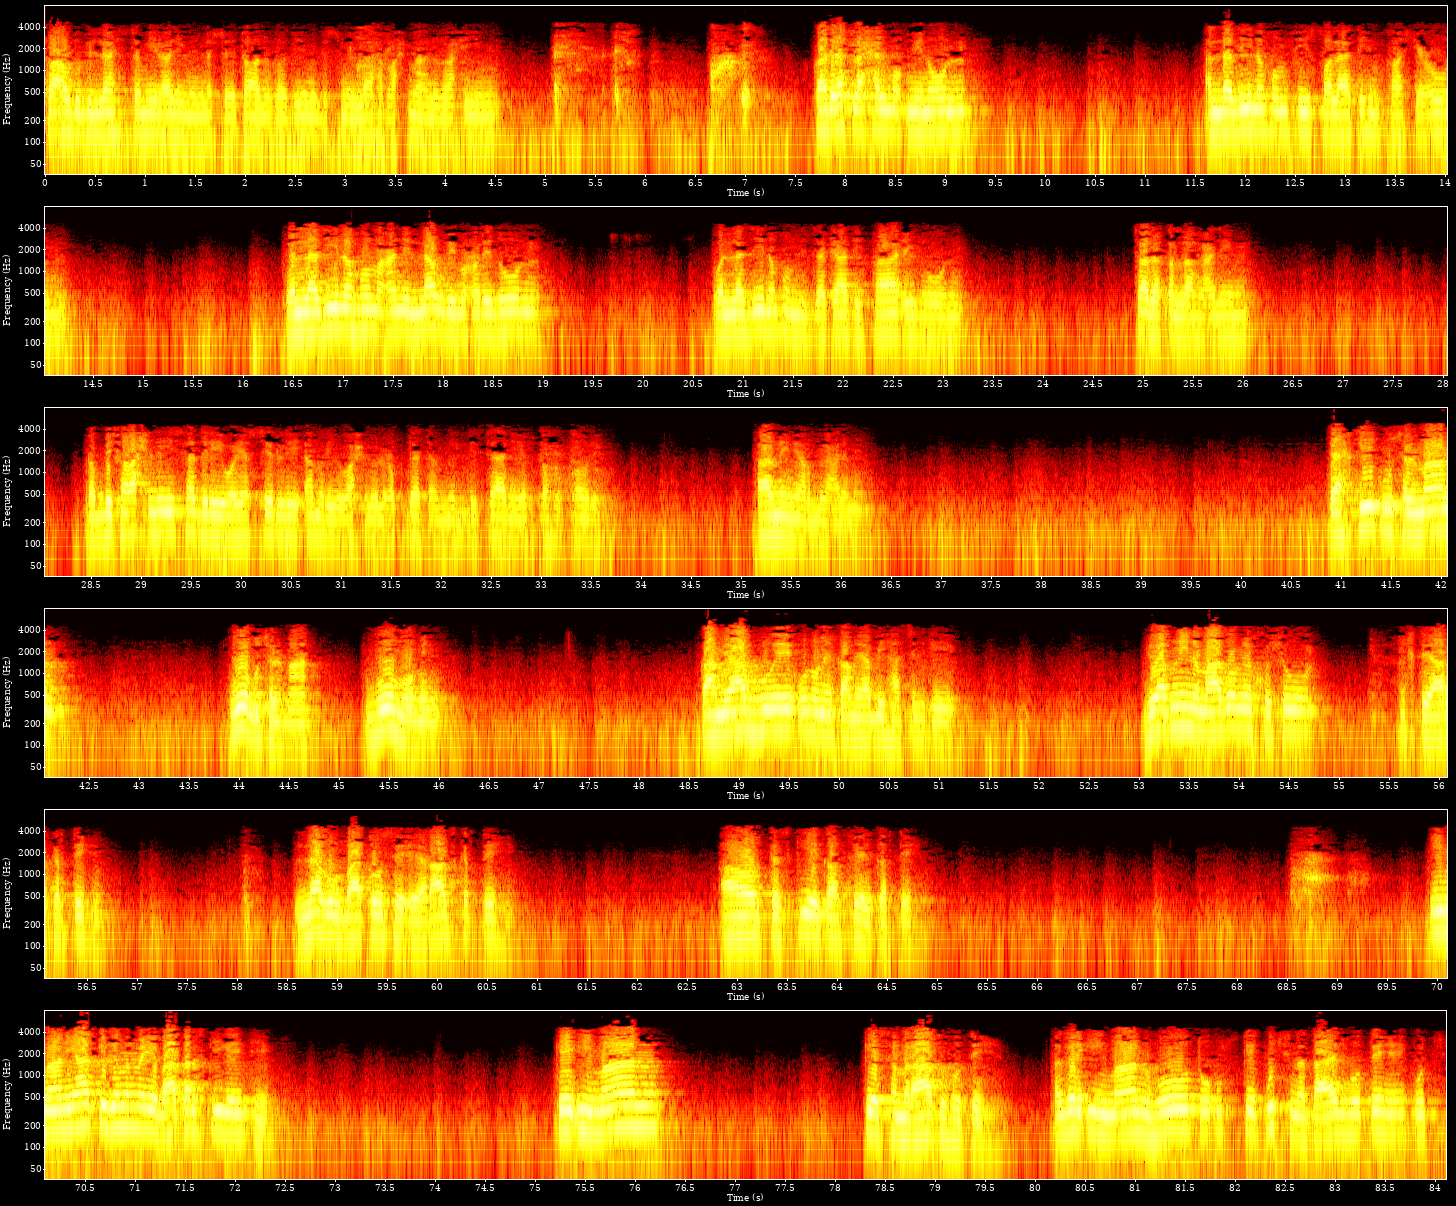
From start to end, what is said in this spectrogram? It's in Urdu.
فأعوذ بالله السميع العليم من الشيطان الرجيم بسم الله الرحمن الرحيم قد أفلح المؤمنون الذين هم في صلاتهم خاشعون والذين هم عن اللغب معرضون والذين هم للزكاة فاعلون. صدق الله العليم رب شرح لي صدري ويسر لي أمري وحل العقدة من لساني يفضه قولي. آمين يا رب العالمين. تحقیق مسلمان، وہ مسلمان، وہ مومن کامیاب ہوئے، انہوں نے کامیابی حاصل کی، جو اپنی نمازوں میں خوشو اختیار کرتے ہیں۔ لغو باتوں سے اعراض کرتے ہیں اور تزکیے کا فیل کرتے ہیں۔ ایمانیات کے ضمن میں یہ بات عرض کی گئی تھی کہ ایمان کے سمراٹ ہوتے ہیں۔ اگر ایمان ہو تو اس کے کچھ نتائج ہوتے ہیں، کچھ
